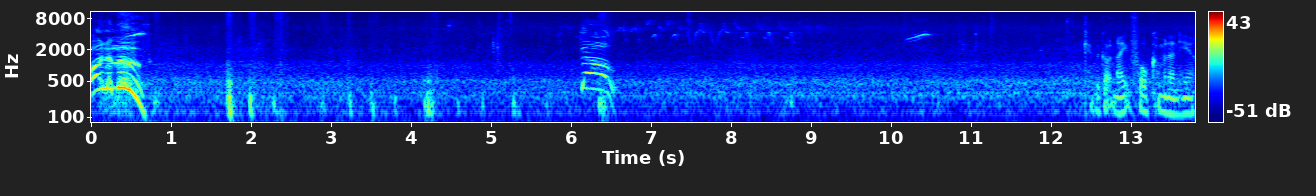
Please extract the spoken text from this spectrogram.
On the move! Go! Okay, we've got nightfall coming in here.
